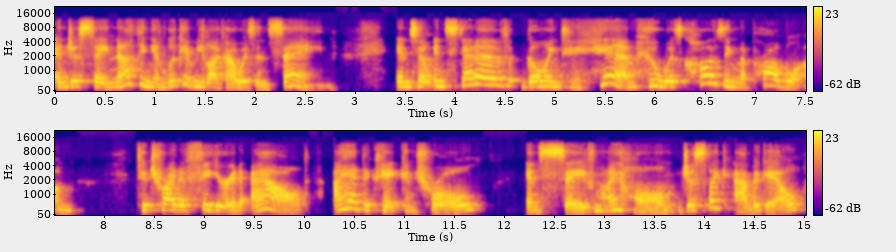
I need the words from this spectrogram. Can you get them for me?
and just say nothing and look at me like I was insane. And so instead of going to him who was causing the problem to try to figure it out, I had to take control and save my home, just like Abigail.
